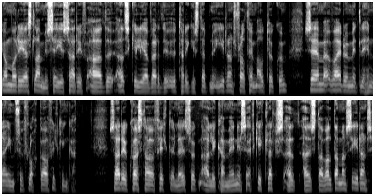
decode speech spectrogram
Jómori Eslami segir Sarif að aðskilja verði utaríkistefnu Írans frá þeim átökum sem væru milli hinna ímsu flokka á fylkinga. Sarif hvast hafa fyllt leðsögn Ali Khamenis erkiklerks að, aðstavaldamanns Írans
